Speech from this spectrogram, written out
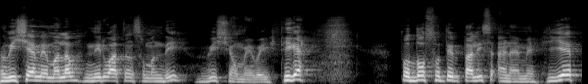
विषय में मतलब निर्वाचन संबंधी विषयों में भाई, ठीक है? तो दो सौ तिरतालीस एन में ये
